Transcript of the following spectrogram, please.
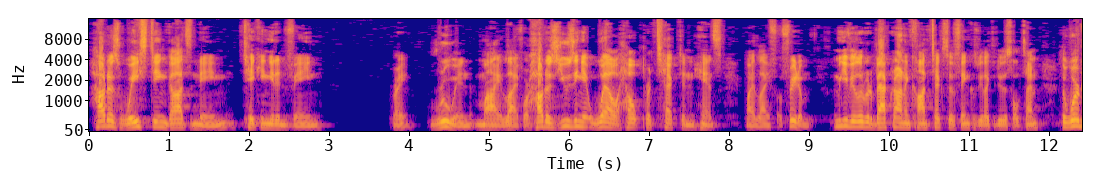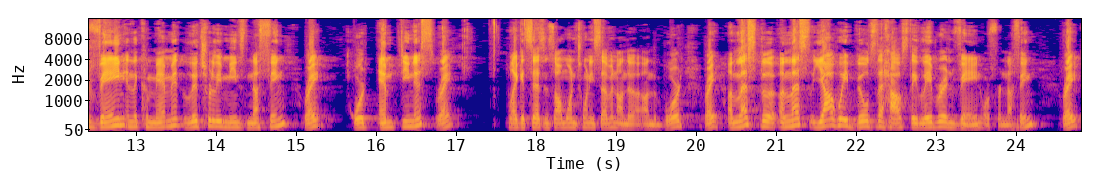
how does wasting God's name, taking it in vain, right, ruin my life? Or how does using it well help protect and enhance my life of freedom? Let me give you a little bit of background and context of the thing because we like to do this all the time. The word vain in the commandment literally means nothing, right? Or emptiness, right? Like it says in Psalm 127 on the, on the board, right? Unless the, unless Yahweh builds the house, they labor in vain or for nothing, right?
